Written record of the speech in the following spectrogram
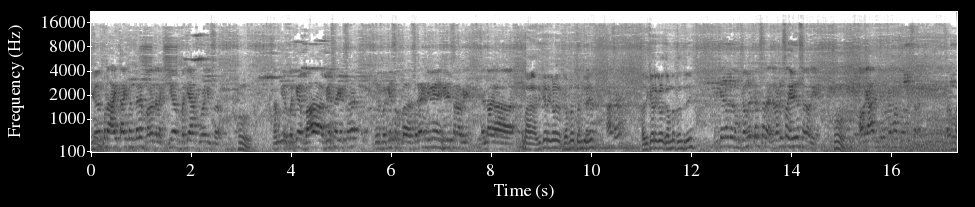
ಹೇಳಿದ್ರು ಕೂಡ ಆಯ್ತು ಆಯ್ತು ಅಂತಾರೆ ಬರೋದಿಲ್ಲ. ಕೇರ್ ಬಗ್ಗೆ ಯಾರು ತೊಗೊಂಡಿಲ್ಲ ಸರ್. ನಮ್ಗೆ ಬಗ್ಗೆ ಭಾಳ ಅಭ್ಯಾಸ ಆಗಿದೆ ಸರ್. ಇದ್ರ ಬಗ್ಗೆ ಸ್ವಲ್ಪ ಸರಿಯಾಗಿ ನೀವೇ ಹೇಳಿ ಸರ್ ಅವ್ರಿಗೆ. ಎಲ್ಲ ಅಧಿಕಾರಿಗಳ ಗಮನ ತಂದ್ರಿ. ಹಾಂ ಸರ್? ಅಧಿಕಾರಿಗಳ ಗಮನ ತಂದ್ರಿ. ಗಮನಕ್ಕೆ ಸರ್ ಎರಡು ಸಲ ಹೇಳಿದ್ರು ಸರ್ ಅವರಿಗೆ. ಹ್ಞೂ ಅವ್ರು ಯಾವ ರೀತಿ ಕ್ರಮ ತಗೊಂಡಿರ್ತಾರೆ ಸ್ವಲ್ಪ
